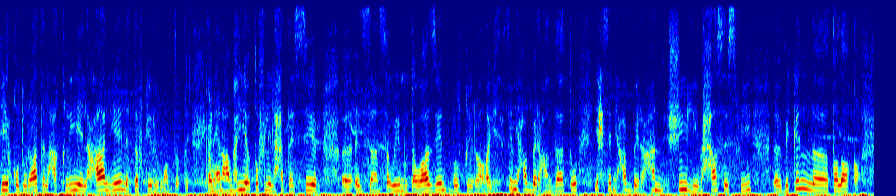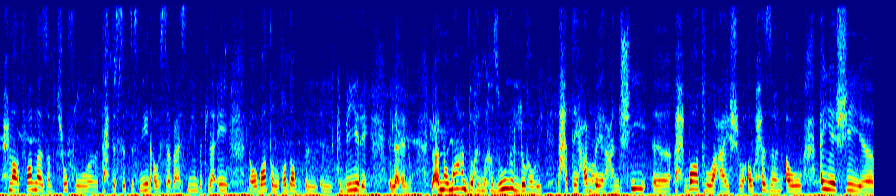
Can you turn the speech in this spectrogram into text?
هي القدرات العقلية العالية للتفكير المنطقي. يعني تمام. يعني أنا عم بهيئ طفلي لحتى يصير آه، إنسان سوي متوازن بالقراءة. يحسن يعبر عن ذاته يحسن يعبر عن الشيء اللي بحاسس نتنافس فيه آه، بكل طلاقة. إحنا أطفالنا إذا بتشوفوا تحت الست سنين أو السبع سنين بتلاقيه نوبات الغضب الكبيرة له لأنه ما عنده هالمخزون اللغوي لحتى يعبر عن شيء آه، إحباط هو عايشه أو حزن أو أي شيء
